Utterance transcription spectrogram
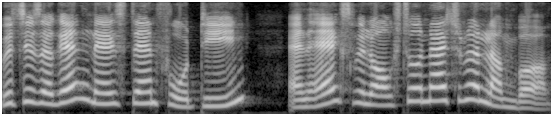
which is again less than fourteen and x belongs to natural number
